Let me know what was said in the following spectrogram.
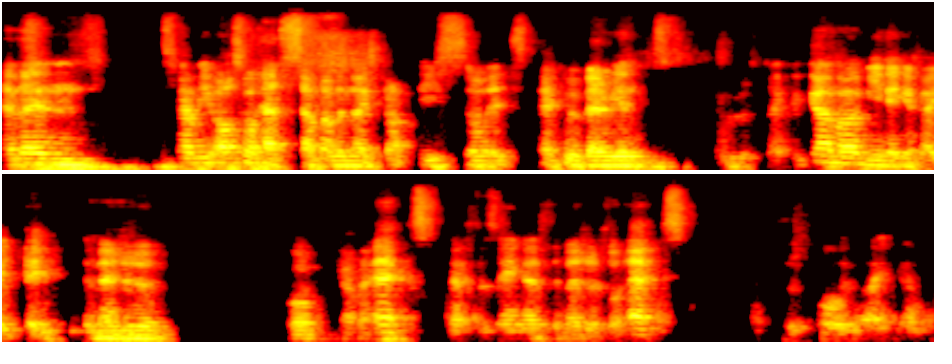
And then family also has some other nice properties. So it's equivariant with respect to gamma, meaning if I take the measure for gamma x, that's the same as the measure for x. Call it like gamma.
